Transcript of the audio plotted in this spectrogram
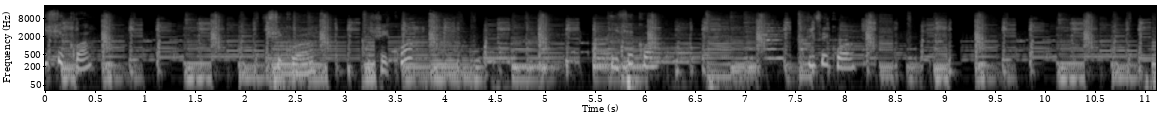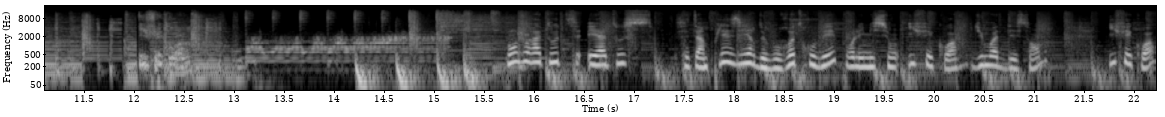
Il fait quoi Il fait quoi Il fait quoi Il fait quoi Il fait quoi Il fait quoi Bonjour à toutes et à tous. C'est un plaisir de vous retrouver pour l'émission Il fait quoi du mois de décembre. Il fait quoi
